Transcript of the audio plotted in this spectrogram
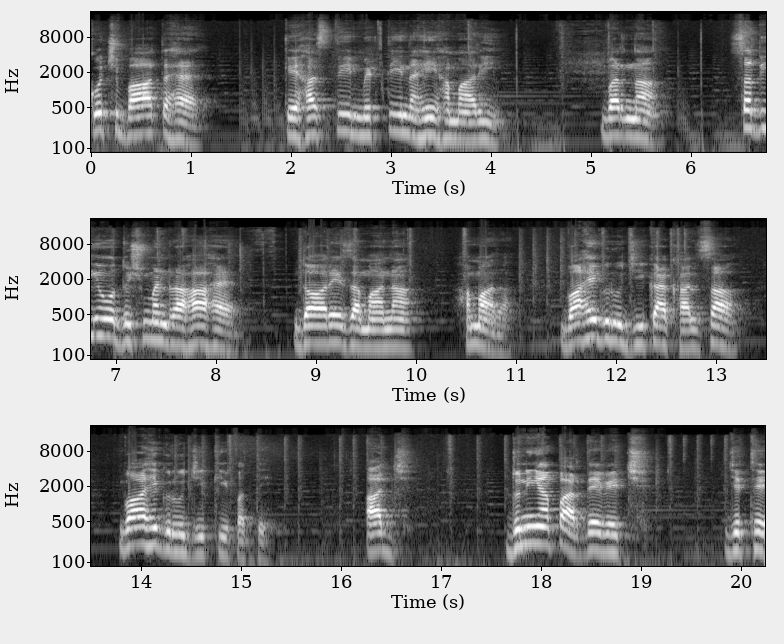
कुछ बात है कि हस्ती मिटती नहीं हमारी वरना सदियों दुश्मन रहा है दौरे ज़माना हमारा ਵਾਹਿਗੁਰੂ ਜੀ ਕਾ ਖਾਲਸਾ ਵਾਹਿਗੁਰੂ ਜੀ ਕੀ ਫਤਿਹ ਅੱਜ ਦੁਨੀਆ ਭਰ ਦੇ ਵਿੱਚ ਜਿੱਥੇ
